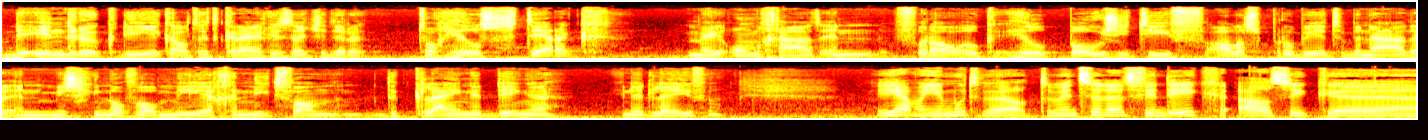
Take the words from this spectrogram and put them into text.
De indruk die ik altijd krijg is dat je er toch heel sterk mee omgaat. En vooral ook heel positief alles probeert te benaderen. En misschien nog wel meer geniet van de kleine dingen in het leven. Ja, maar je moet wel. Tenminste, dat vind ik. Als ik, uh,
